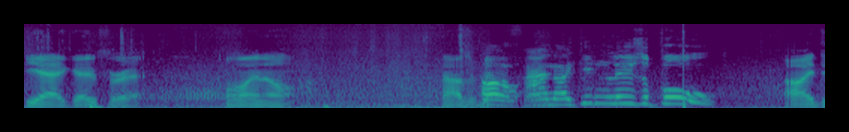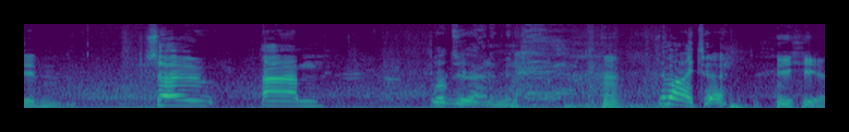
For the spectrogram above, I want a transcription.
Yeah, go for it. Why not? That was a bit Oh, and I didn't lose a ball. I didn't. So, um, we'll do that in a minute. it's my turn. yeah.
